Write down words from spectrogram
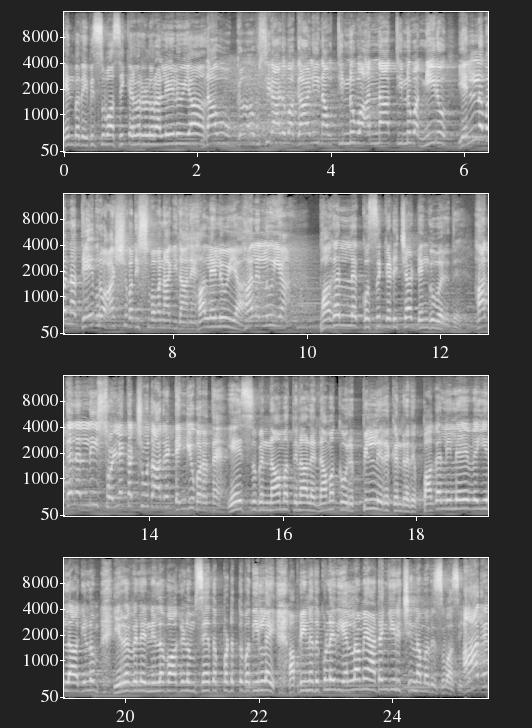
என்பதை விசுவாசிக்கிறவர்கள் ஒரு அல்லேலூயா ನಾವು ಗ- ಉಸಿರಾಡುವ ಗಾಳಿ ನಾವು ತಿನ್ನುವ ಅನ್ನ ತಿನ್ನುವ ನೀರು ಎಲ್ಲವನ್ನ ದೇವರು ಆಶೀರ್ವದಿಸುವವನಾಗಿದ್ದಾನೆ ஹalleluya ಹಾಲೆಲ್ಲೂಯ பகல்ல கொசு கடிச்சா டெங்கு வருது ಹಗಲಲ್ಲಿ ಸೊಳ್ಳೆ ಕಚ್ಚುವುದಾದ್ರೆ ಡೆಂಗ್ಯೂ ಬರುತ್ತೆ இயேசுவின் நாமத்தினால நமக்கு ஒரு பில் இருக்கின்றது பகலிலே வெயிலாகிலும் இரவிலே நிலவாகிலும் சேதப்படுத்துவது இல்லை அப்படின்னதுக்குள்ள இது எல்லாமே அடங்கிருச்சு நம்ம விசுவாசி ಆದ್ರೆ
